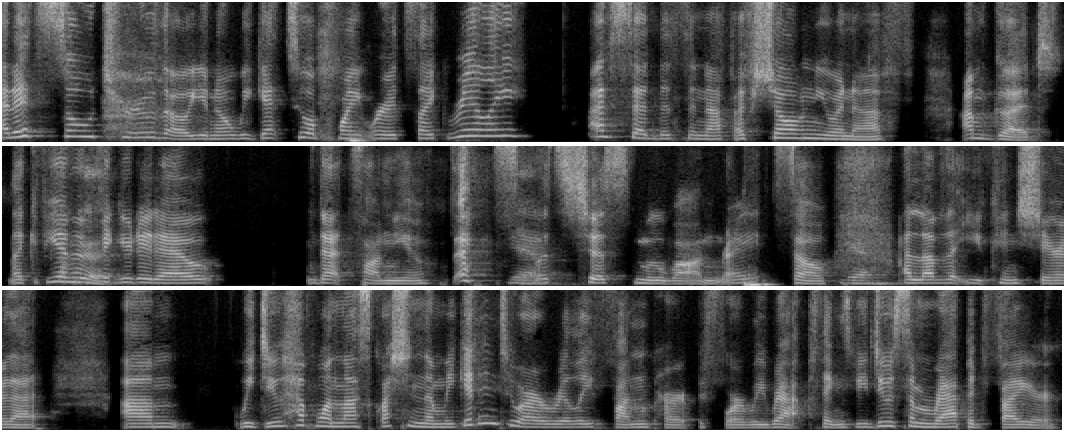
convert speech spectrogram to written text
and it's so true though you know we get to a point where it's like really I've said this enough. I've shown you enough. I'm good. Like if you I'm haven't good. figured it out, that's on you. yeah. Let's just move on, right? So yeah. I love that you can share that. Um, we do have one last question, then we get into our really fun part before we wrap things. We do some rapid fire.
